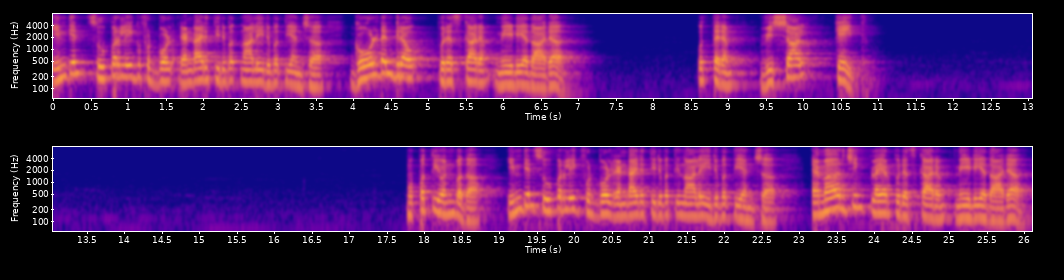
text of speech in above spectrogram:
ഇന്ത്യൻ സൂപ്പർ ലീഗ് ഫുട്ബോൾ രണ്ടായിരത്തി ഇരുപത്തിനാല് ഇരുപത്തിയഞ്ച് ഗോൾഡൻ ഗ്രൗ പുരസ്കാരം നേടിയതാര്? ഉത്തരം വിശാൽ കെയ്ത്ത്. മുപ്പത്തിയൊൻപത് ഇന്ത്യൻ സൂപ്പർ ലീഗ് ഫുട്ബോൾ രണ്ടായിരത്തി ഇരുപത്തിനാല് ഇരുപത്തിയഞ്ച് എമർജിംഗ് പ്ലെയർ പുരസ്കാരം നേടിയതാര്?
